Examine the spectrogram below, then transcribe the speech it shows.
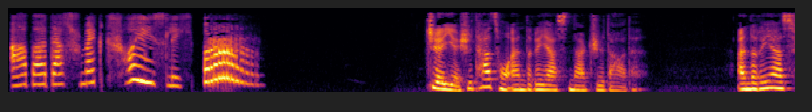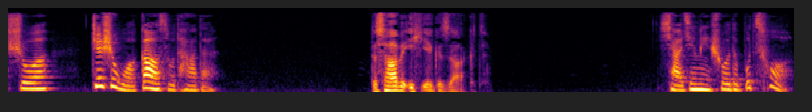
Aber das schmeckt scheußlich. 这也是他从安德烈亚斯那知道的。安德烈亚斯说：“这是我告诉他的。Das habe ich ihr gesagt. ”小精灵说的不错，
